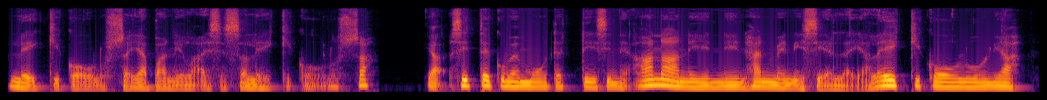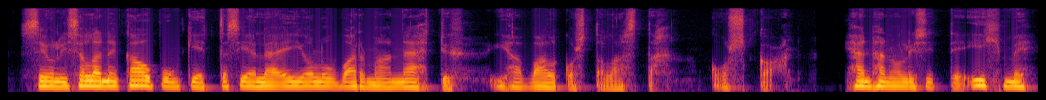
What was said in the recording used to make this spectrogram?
leikkikoulussa, japanilaisessa leikkikoulussa. Ja sitten kun me muutettiin sinne Ananiin, niin hän meni siellä ja leikkikouluun ja se oli sellainen kaupunki, että siellä ei ollut varmaan nähty ihan valkoista lasta koskaan. Hänhän oli sitten ihme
